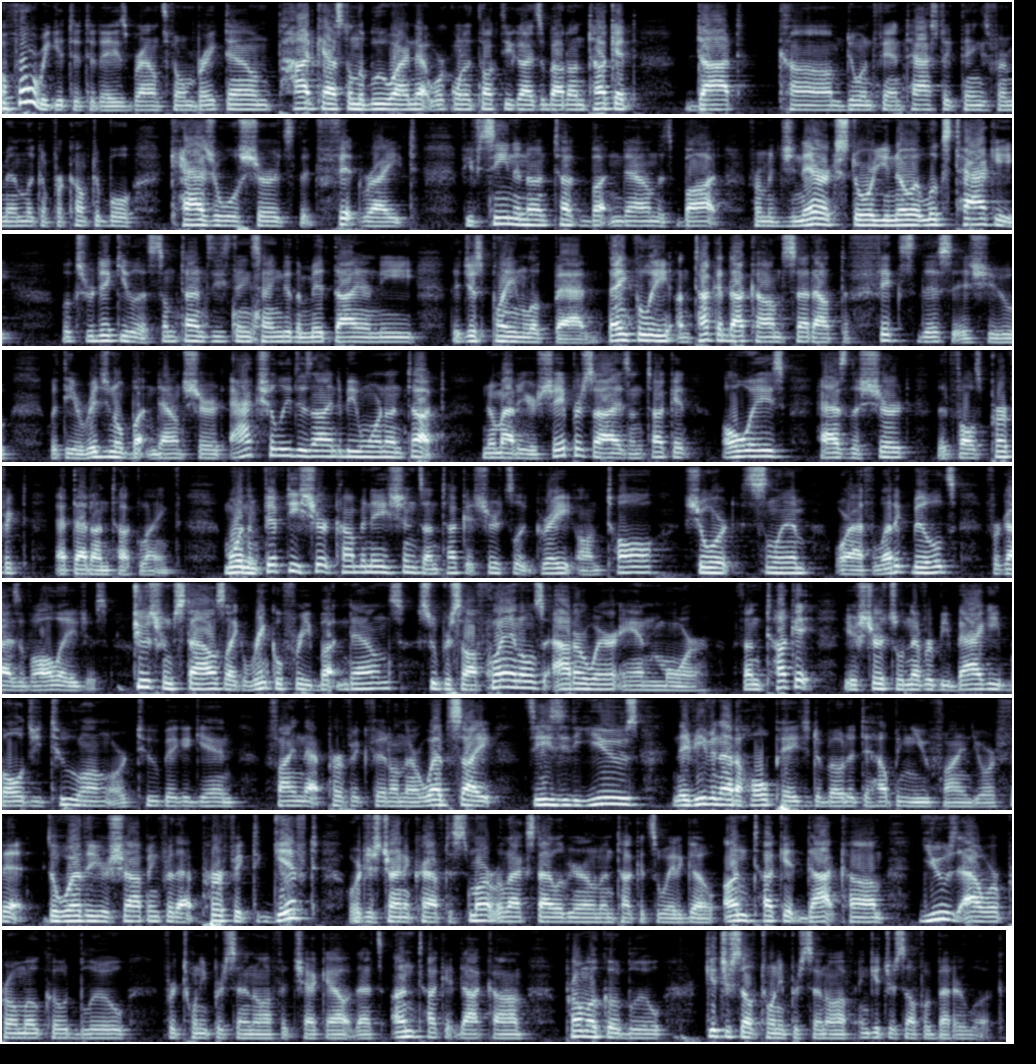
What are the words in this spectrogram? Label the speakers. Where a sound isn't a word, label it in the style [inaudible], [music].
Speaker 1: Before we get to today's Browns film breakdown podcast on the Blue Wire Network, want to talk to you guys about Untuckit.com, doing fantastic things for men looking for comfortable casual shirts that fit right. If you've seen an untucked button down that's bought from a generic store, you know it looks tacky looks ridiculous. Sometimes these things hang to the mid thigh or knee. They just plain look bad. Thankfully, Untuckit.com set out to fix this issue with the original button down shirt actually designed to be worn untucked. No matter your shape or size, Untuckit always has the shirt that falls perfect at that untucked length. More than 50 shirt combinations, Untuckit shirts look great on tall, short, slim, or athletic builds for guys of all ages. Choose from styles like wrinkle free button downs, super soft flannels, outerwear, and more. With Untuckit, your shirts will never be baggy, bulgy, too long, or too big again. Find that perfect fit on their website. It's easy to use, and they've even had a whole page devoted to helping you find your fit. So whether you're shopping for that perfect gift or just trying to craft a smart, relaxed style of your own, Untuckit's the way to go. Untuckit.com. Use our promo code BLUE for 20% off at checkout. That's untuckit.com, promo code BLUE. Get yourself 20% off and get yourself a better look.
